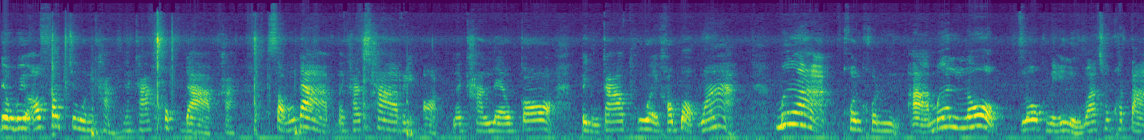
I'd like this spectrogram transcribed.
The Wheel of Fortune ค่ะนะคะ6ดาบค่ะ2ดาบนะคะชาริออตนะคะแล้วก็เป็น 9 ถ้วยเขาบอกว่าเมื่อคนคนอ่าเมื่อโลกโลกนี้หรือว่าโชคตา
